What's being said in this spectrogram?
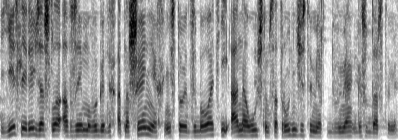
Если речь зашла о взаимовыгодных отношениях, не стоит забывать и о научном сотрудничестве между двумя государствами.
